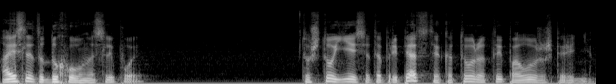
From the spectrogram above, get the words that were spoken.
А если это духовно слепой, то что есть это препятствие, которое ты положишь перед ним?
